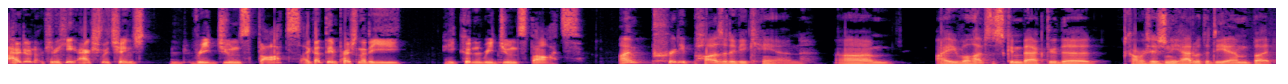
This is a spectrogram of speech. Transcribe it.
I don't know. Can he actually change read Joon's thoughts? I got the impression that he he couldn't read Joon's thoughts. I'm pretty positive he can. Um, I will have to skim back through the conversation he had with the DM, but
